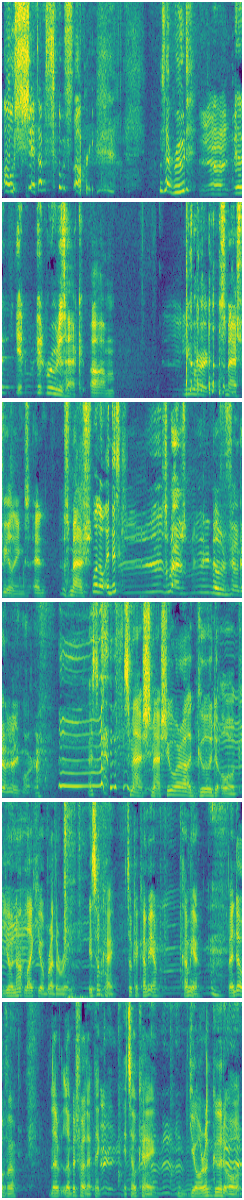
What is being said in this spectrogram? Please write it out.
oh shit! I'm so sorry. Was that rude? uh, it it it rude as heck. Um, you hurt Smash feelings, and Smash Well, no. In this, Smash doesn't feel good anymore. Smash, Smash, you are a good orc. You're not like your brethren. It's okay. It's okay. Come here. Come here. Bend over. A little bit further. Think. It's okay. You're a good orc.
